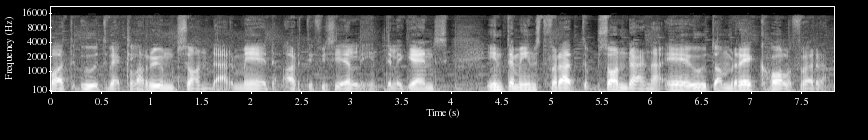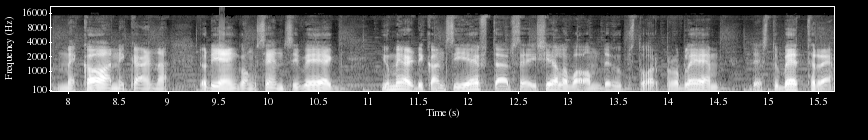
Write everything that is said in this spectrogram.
på att utveckla rymdsonder med artificiell intelligens. Inte minst för att sonderna är utom räckhåll för mekanikerna då de en gång sänds iväg. Ju mer de kan se efter sig själva om det uppstår problem, desto bättre.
